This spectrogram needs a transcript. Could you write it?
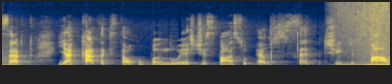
certo? E a carta que está ocupando este espaço é o Sete de Paus.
